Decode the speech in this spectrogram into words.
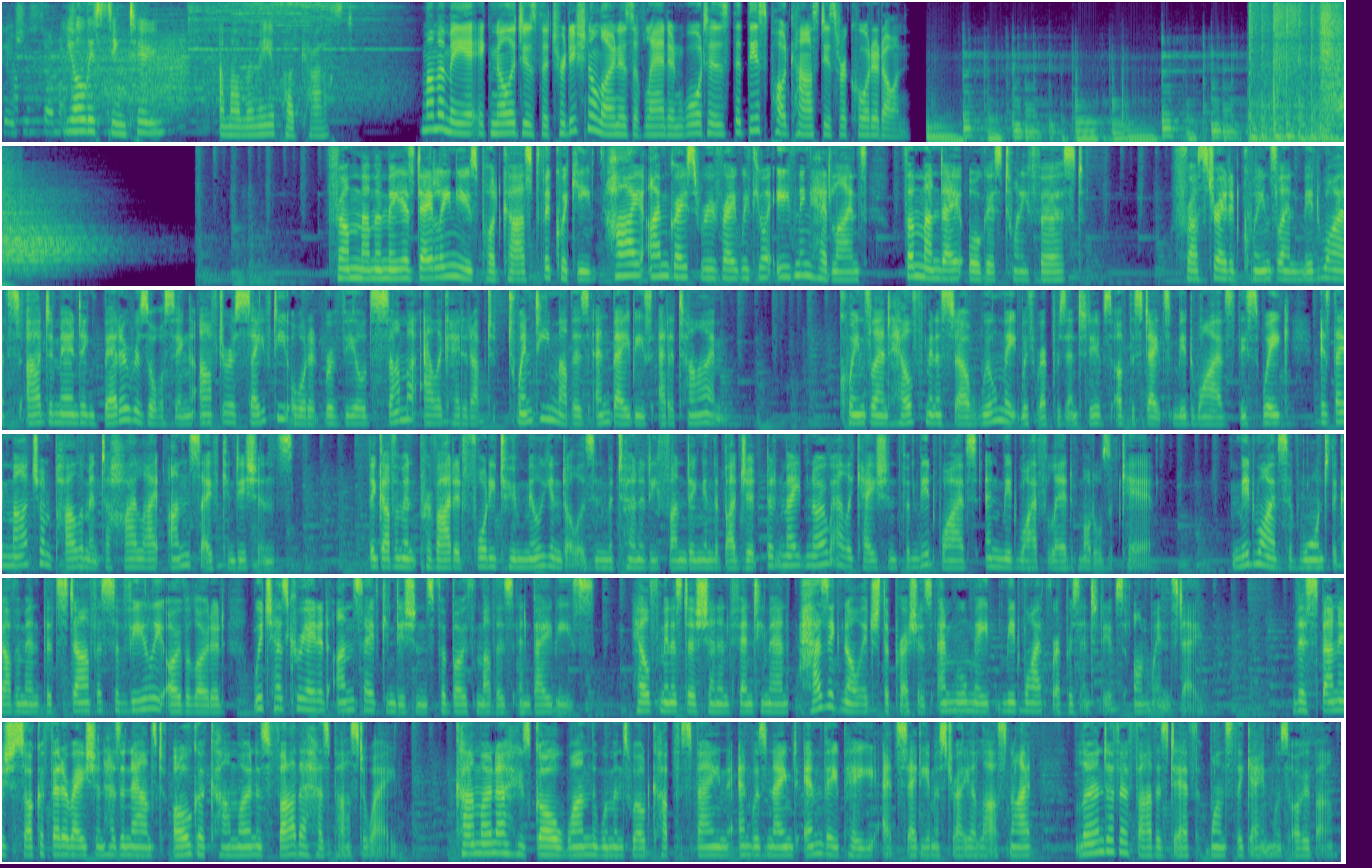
You're listening to a Mamamia podcast. Mamamia acknowledges the traditional owners of land and waters that this podcast is recorded on. From Mamamia's daily news podcast, The Quicky. Hi, I'm Grace Rouvray with your evening headlines for Monday, August 21st. Frustrated Queensland midwives are demanding better resourcing after a safety audit revealed some are allocated up to 20 mothers and babies at a time. Queensland Health Minister will meet with representatives of the state's midwives this week as they march on Parliament to highlight unsafe conditions. The government provided $42 million in maternity funding in the budget but made no allocation for midwives and midwife led models of care. Midwives have warned the government that staff are severely overloaded, which has created unsafe conditions for both mothers and babies. Health Minister Shannon Fentiman has acknowledged the pressures and will meet midwife representatives on Wednesday. The Spanish Soccer Federation has announced Olga Carmona's father has passed away. Carmona, whose goal won the Women's World Cup for Spain and was named MVP at Stadium Australia last night, learned of her father's death once the game was over.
